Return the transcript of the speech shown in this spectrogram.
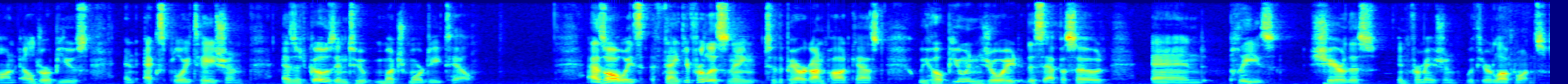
on elder abuse and exploitation as it goes into much more detail. As always, thank you for listening to the Paragon Podcast. We hope you enjoyed this episode, and please share this information with your loved ones.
